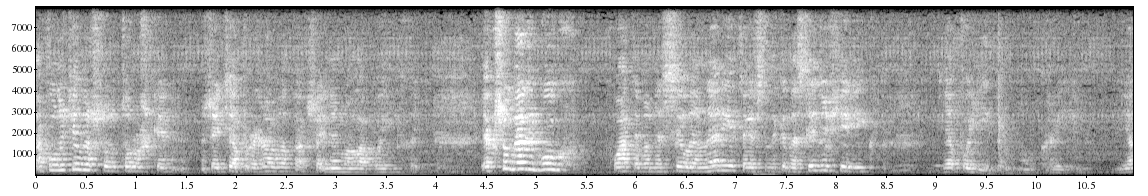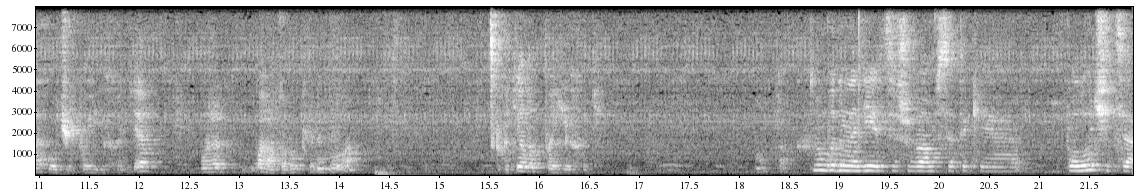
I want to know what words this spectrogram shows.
А вийшло, що трошки життя прижало так, що я не могла поїхати. Якщо дасть Бог, хватить мене сили енергії, то я все-таки на слідуючий рік я поїду на Україну. Я хочу поїхати. Я може багато років не була. Хотіла б поїхати. Ну так. Ну, будемо надіятися, що вам все-таки вийде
